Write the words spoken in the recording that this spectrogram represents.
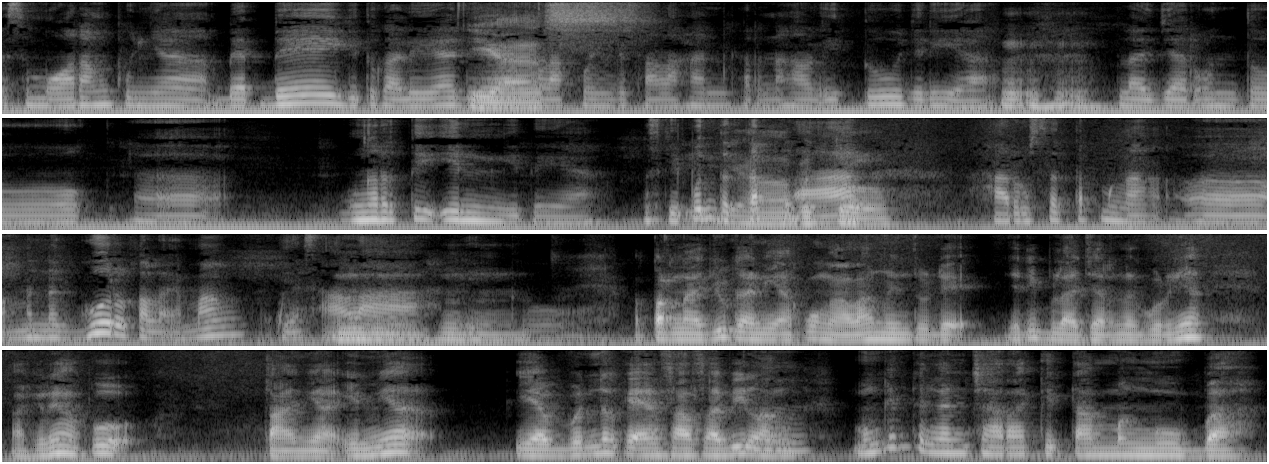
semua orang punya bad day gitu kali ya dia Yes. ngelakuin kesalahan karena hal itu. Jadi ya belajar untuk eh, ngertiin gitu ya. Meskipun tetap Iya, lah betul harus tetap menga- eh, menegur kalau emang dia salah Hmm, hmm, hmm. gitu. pernah juga nih aku ngalamin tuh dek jadi belajar negurnya akhirnya aku tanyainnya ya bener kayak yang Salsa bilang Hmm. mungkin dengan cara kita mengubah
